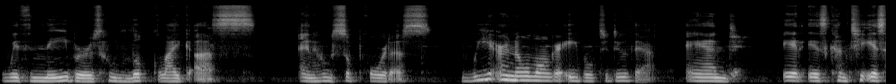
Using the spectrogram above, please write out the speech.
with neighbors who look like us and who support us. We are no longer able to do that. And it is conti- it's,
